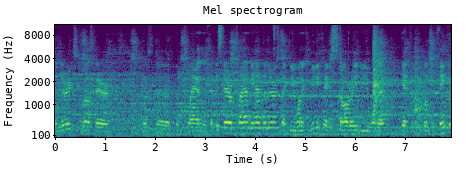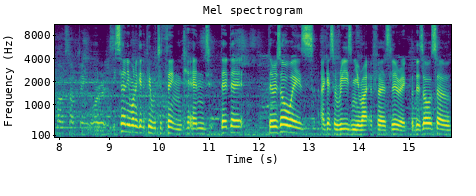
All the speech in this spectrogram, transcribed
the lyrics? Is there was the, the plan? The, is there a plan behind the lyrics? Like, do you want to communicate a story? Do you want to get the people to think about something, or you certainly want to get the people to think, and there, there, there is always, I guess, a reason you write a first lyric, but there's also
